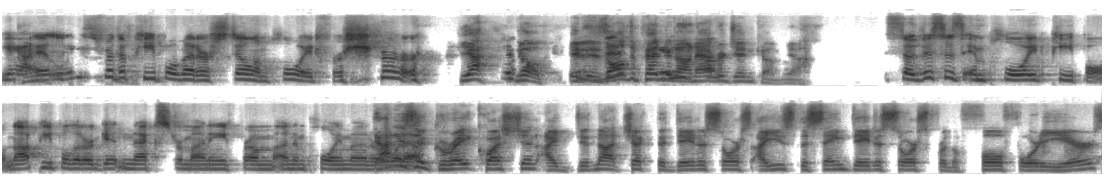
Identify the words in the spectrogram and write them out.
Yeah. At least for the people that are still employed, for sure. Yeah. No, it is, is all dependent on average income. Yeah so this is employed people, not people that are getting extra money from unemployment. That is a great question. I did not check the data source. I used the same data source for the full 40 years,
